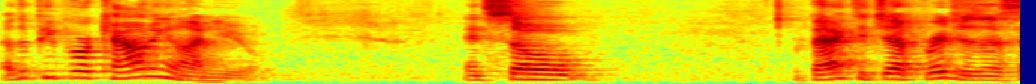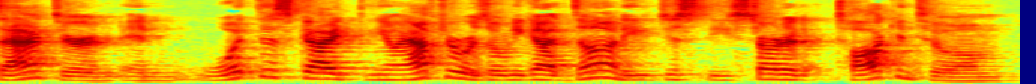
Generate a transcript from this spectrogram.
Other people are counting on you. And so back to Jeff Bridges, this actor, and what this guy, you know, afterwards when he got done, he just he started talking to him,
